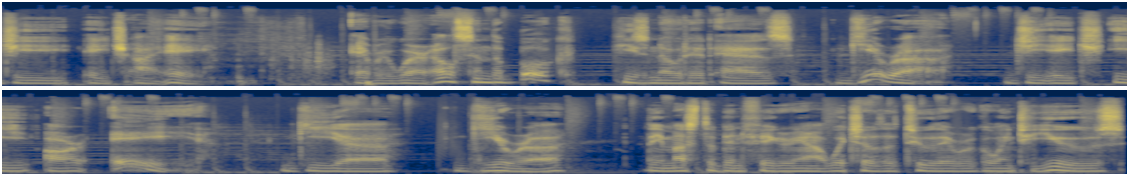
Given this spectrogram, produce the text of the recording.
G H I A. Everywhere else in the book, he's noted as Ghera, G H E R A. Ghia, Ghera. They must have been figuring out which of the two they were going to use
